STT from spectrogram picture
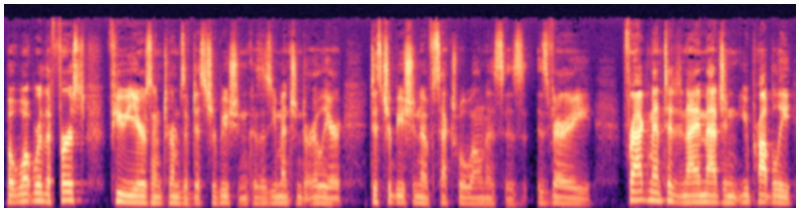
but what were the first few years in terms of distribution? Because as you mentioned earlier, distribution of sexual wellness is is very fragmented, and I imagine you probably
